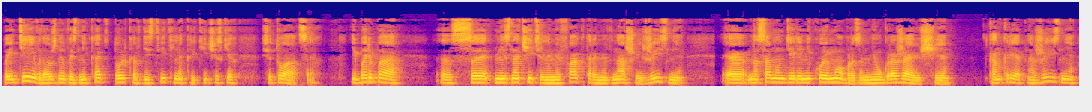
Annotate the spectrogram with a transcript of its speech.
по идее, должны возникать только в действительно критических ситуациях. И борьба э, с незначительными факторами в нашей жизни э, на самом деле никоим образом не угрожающие конкретно жизни,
